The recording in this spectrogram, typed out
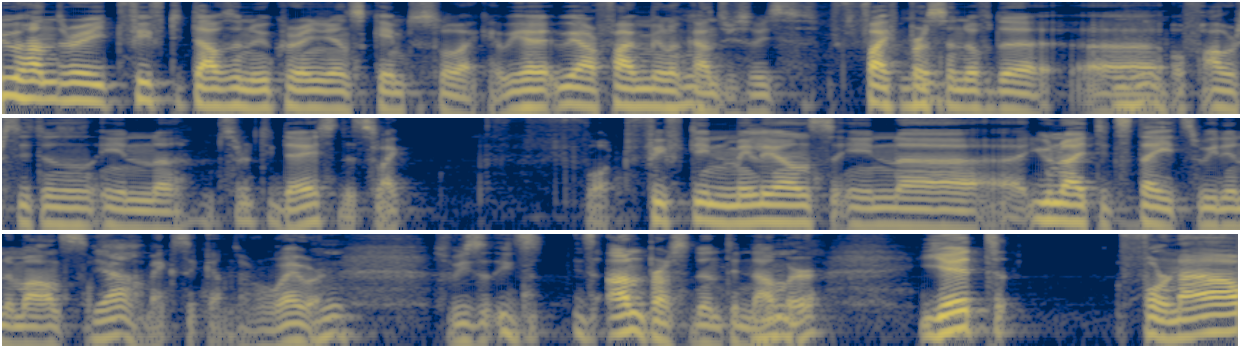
250,000 Ukrainians came to Slovakia. We, ha- we are 5 million country, so it's 5% of the uh, of our citizens in uh, 30 days. That's like what 15 millions in uh, United States within a month of Yeah. Mexicans or whoever. So it's, it's it's unprecedented number. Yet for now,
